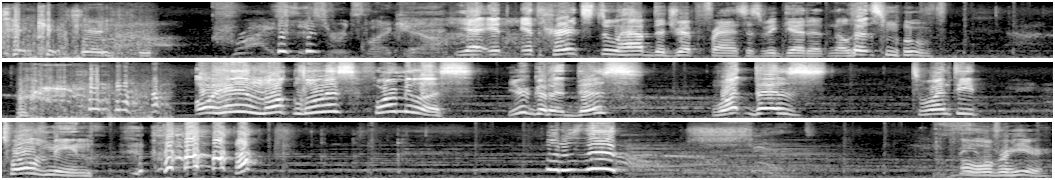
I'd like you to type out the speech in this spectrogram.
Take it seriously. Christ, this hurts like hell. Yeah, it, it hurts to have the drip, Francis. We get it. Now let's move. oh, hey, look, Louis! Formulas! You're good at this. What does 2012 mean? what is that? Shit. Oh, over here.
